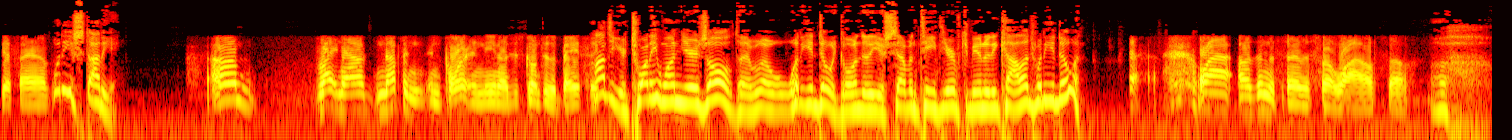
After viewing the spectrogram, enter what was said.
yes, I am. What are you studying? Um, right now, nothing important. You know, just going through the basics. Hunter, you're 21 years old. Uh, what are you doing? Going to your 17th year of community college? What are you doing? well, I, I was in the service for a while, so Oh,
